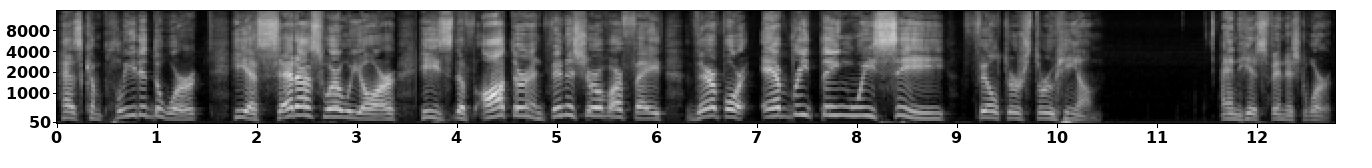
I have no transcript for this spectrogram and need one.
has completed the work. He has set us where we are. He's the author and finisher of our faith. Therefore, everything we see filters through Him and His finished work.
